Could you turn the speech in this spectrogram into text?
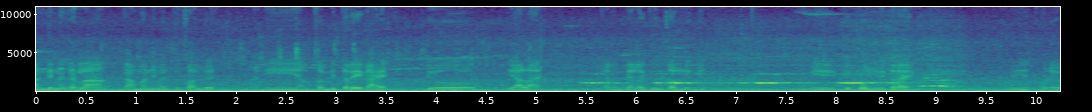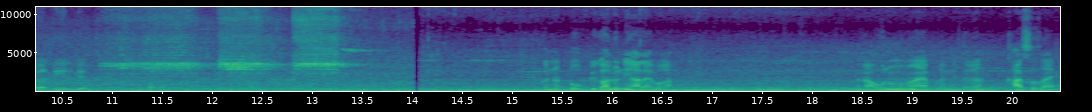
गांधीनगरला कामानिमित्त चाललो आहे आणि आमचा मित्र एक आहे तो याला आहे. कारण त्याला घेऊन चाललो आहे मी. आणि तो कोण मित्र आहे? मी थोड्या वेळात येईल देऊ. बघा. तिकडनं टोपी घालून याला आहे बघा. राहुल म्हणून आहे आपला मित्र. खासच आहे.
